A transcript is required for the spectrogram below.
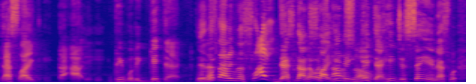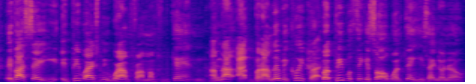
That's like I, people to get that. Yeah, that's not even a slight. That's not No, a slight. not He didn't get that. He just saying that's what. If I say, if people ask me where I'm from, I'm from Canton. I'm not, I, but I live in Cleveland. Right. But people think it's all one thing. He's like, no, no, no.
